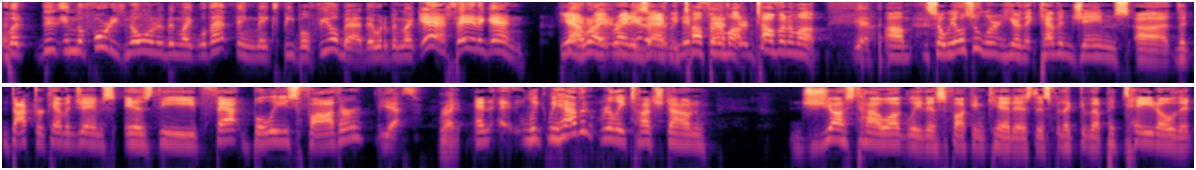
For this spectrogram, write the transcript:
But th- in the 40s, no one would have been like, well, that thing makes people feel bad. They would have been like, yeah, say it again. Say Yeah, right, right, Get exactly. nip Toughen them up, bastard." toughen them up. Yeah. Um, so we also learn here that Kevin James, uh, the Dr. Kevin James is the fat bully's father. Yes. Right. And uh, like we haven't really touched on just how ugly this fucking kid is. This the, the potato that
